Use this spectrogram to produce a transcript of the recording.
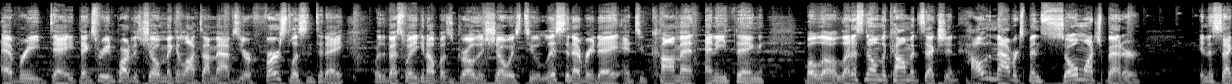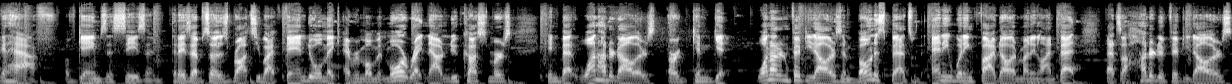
every day. Thanks for being part of the show, making Locked On Mavs your first listen today, where the best way you can help us grow the show is to listen every day and to comment anything below. Let us know in the comment section how the Mavericks been so much better in the second half of games this season. Today's episode is brought to you by FanDuel. Make every moment more. Right now, new customers can bet $100 or can get $150 in bonus bets with any winning $5 moneyline bet. That's $150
